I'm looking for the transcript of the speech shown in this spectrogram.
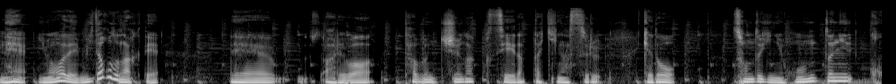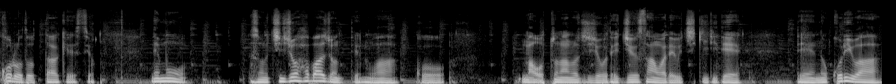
ね、今まで見たことなくて、で、あれは多分中学生だった気がするけど、その時に本当に心躍ったわけですよ。でも、その地上波バージョンっていうのは、こう、まあ大人の事情で13話で打ち切りで、で、残りは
